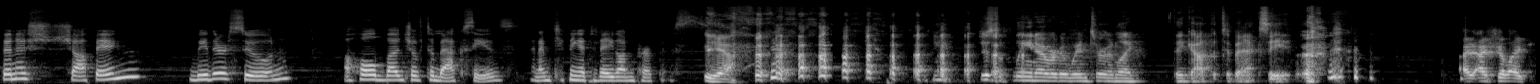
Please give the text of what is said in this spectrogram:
finish shopping, be there soon. A whole bunch of tabaxis, and I'm keeping it vague on purpose. Yeah. Just lean over to Winter and like, they got the tabaxi. I, I feel like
